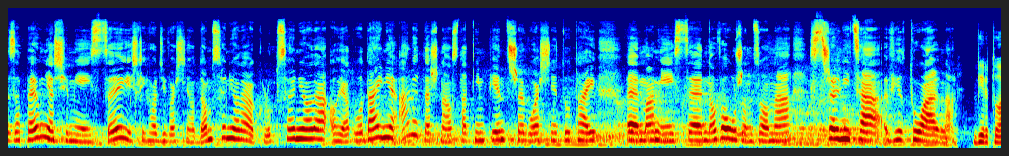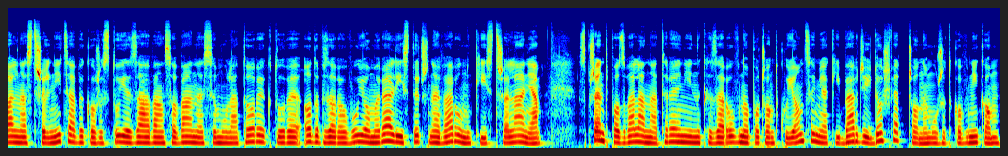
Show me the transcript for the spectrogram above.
zapełnia się miejsce, jeśli chodzi właśnie o dom seniora, o klub seniora, o jadłodajnię, ale też na ostatnim piętrze właśnie tutaj e, ma miejsce nowo urządzona strzelnica wirtualna. Wirtualna strzelnica wykorzystuje zaawansowane symulatory, które odwzorowują realistyczne warunki strzelania. Sprzęt pozwala na trening zarówno początkującym, jak i bardziej doświadczonym użytkownikom.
